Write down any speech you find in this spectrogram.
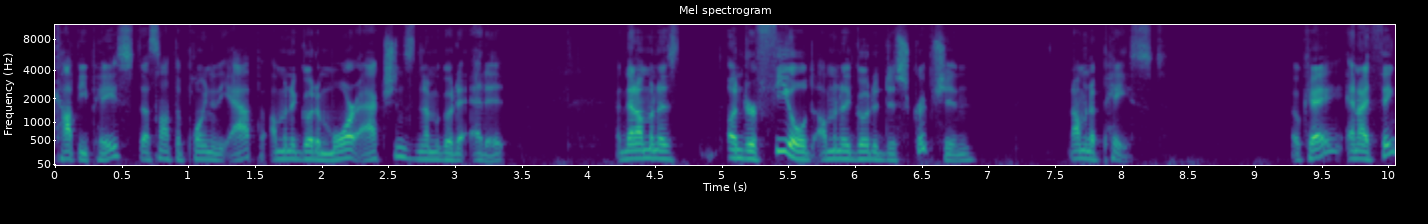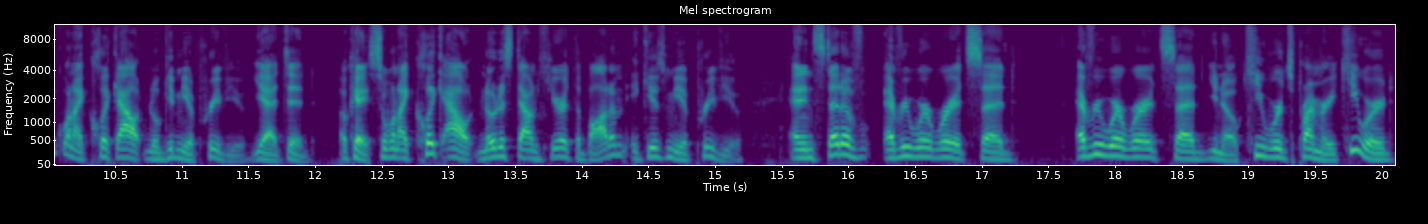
copy paste. That's not the point of the app. I'm gonna go to more actions, and I'm gonna go to edit, and then I'm gonna under field, I'm gonna go to description, and I'm going to paste. Okay. And I think when I click out, it'll give me a preview. Yeah, it did. Okay. So when I click out, notice down here at the bottom, it gives me a preview. And instead of everywhere where it said, everywhere where it said, you know, keywords primary keyword,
